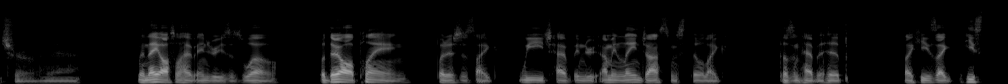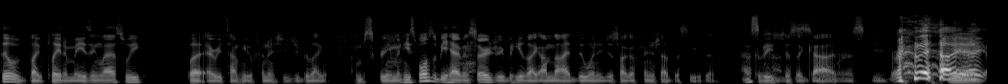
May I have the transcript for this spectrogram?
True. Yeah. And they also have injuries as well. But they're all playing, but it's just like we each have injury. I mean, Lane Johnson still like doesn't have a hip. Like he's like he still like played amazing last week, but every time he would finish, you'd be like, I'm screaming. He's supposed to be having surgery, but he's like, I'm not doing it just so I can finish out the season. That's 'Cause he's just a god. Risky, bro. like, Yeah. like,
